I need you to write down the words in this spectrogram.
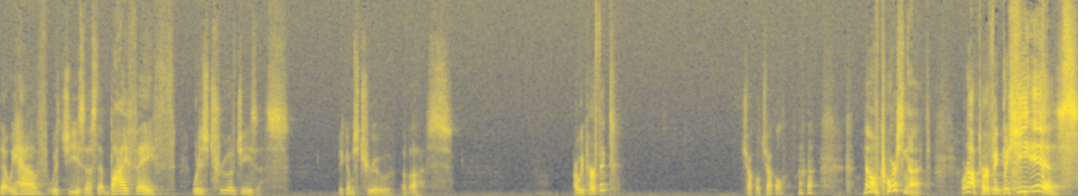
that we have with Jesus, that by faith, what is true of Jesus becomes true of us. Are we perfect? Chuckle, chuckle. no, of course not. We're not perfect, but He is.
